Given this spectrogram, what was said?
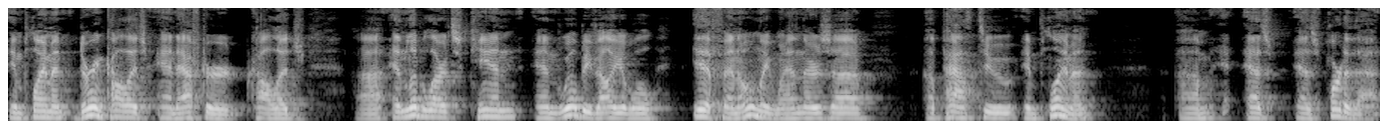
employment during college and after college. Uh, and liberal arts can and will be valuable if and only when there's a a path to employment um, as as part of that.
